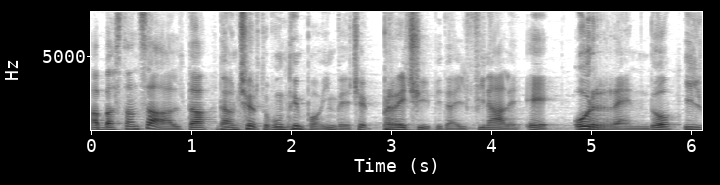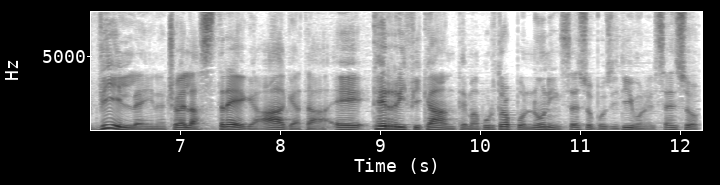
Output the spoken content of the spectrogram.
abbastanza alta. Da un certo punto in poi invece precipita, il finale è orrendo. Il villain, cioè la strega Agatha, è terrificante, ma purtroppo non in senso positivo, nel senso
